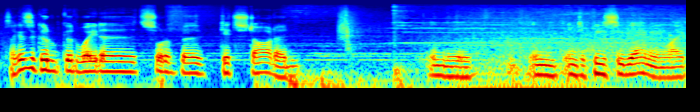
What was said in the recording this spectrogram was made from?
It's like it's a good good way to sort of uh, get started in the in, into PC gaming. Like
